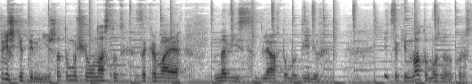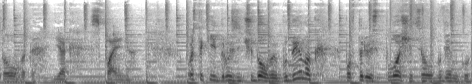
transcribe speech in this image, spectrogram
трішки темніша, тому що у нас тут закриває навіс для автомобілів. І цю кімнату можна використовувати як спальню. Ось такий, друзі, чудовий будинок. Повторюсь, площа цього будинку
